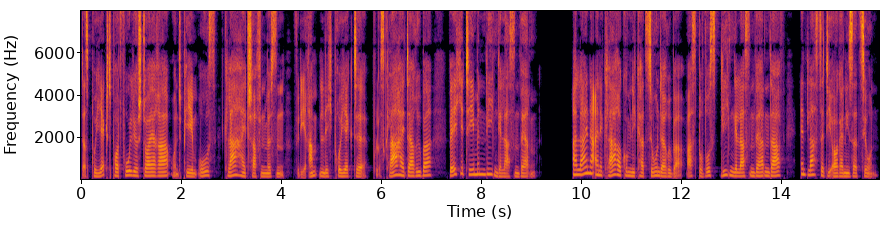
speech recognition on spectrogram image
dass Projektportfoliosteuerer und PMOs Klarheit schaffen müssen für die Rampenlichtprojekte plus Klarheit darüber, welche Themen liegen gelassen werden. Alleine eine klare Kommunikation darüber, was bewusst liegen gelassen werden darf, entlastet die Organisation.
